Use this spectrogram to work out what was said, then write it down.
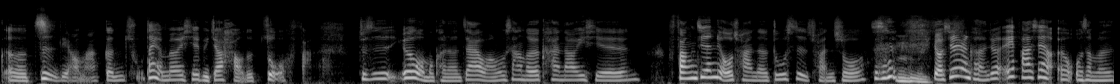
呃治疗嘛根除，但有没有一些比较好的做法？就是因为我们可能在网络上都会看到一些坊间流传的都市传说，就是嗯有些人可能就哎、诶发现，呃，我怎么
